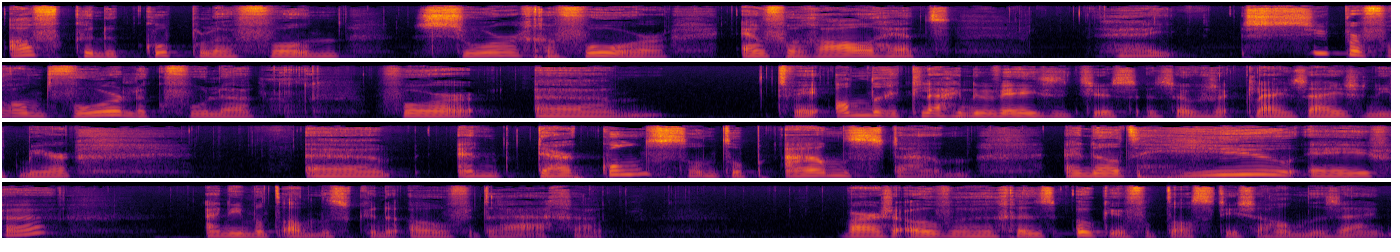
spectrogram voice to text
af kunnen koppelen van zorgen voor. En vooral het super verantwoordelijk voelen voor ehm, twee andere kleine wezentjes. En zo klein zijn ze niet meer. Uh, en daar constant op aanstaan. En dat heel even aan iemand anders kunnen overdragen. Waar ze overigens ook in fantastische handen zijn.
